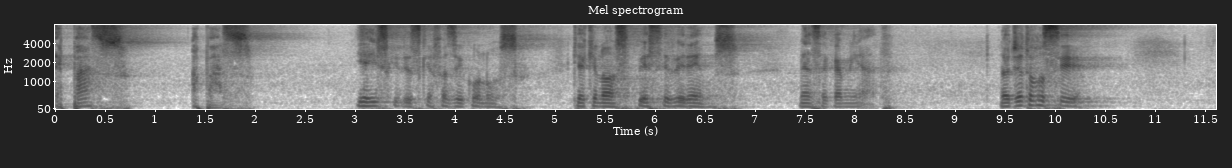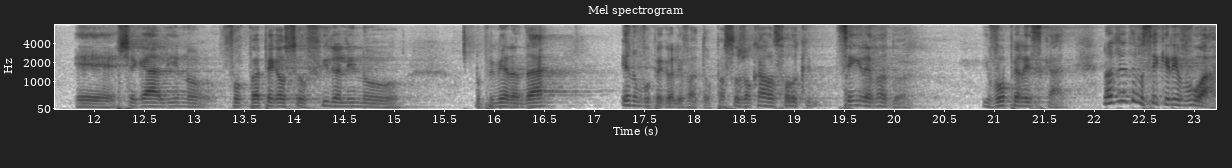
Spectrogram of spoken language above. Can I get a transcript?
é passo a passo. E é isso que Deus quer fazer conosco, quer que nós perseveremos nessa caminhada. Não adianta você é, chegar ali no. Vai pegar o seu filho ali no, no primeiro andar. Eu não vou pegar o elevador. Pastor João Carlos falou que sem elevador. E vou pela escada. Não adianta você querer voar.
